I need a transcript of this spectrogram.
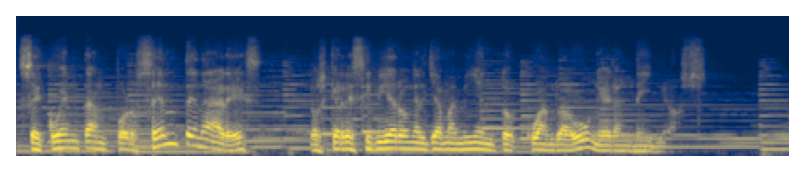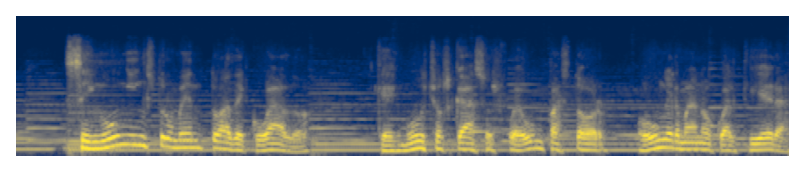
se cuentan por centenares los que recibieron el llamamiento cuando aún eran niños. Sin un instrumento adecuado, que en muchos casos fue un pastor o un hermano cualquiera,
